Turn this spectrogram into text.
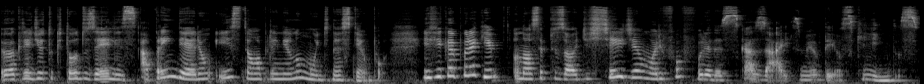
Eu acredito que todos eles aprenderam e estão aprendendo muito nesse tempo. E fica por aqui o nosso episódio cheio de amor e fofura desses casais. Meu Deus, que lindos.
